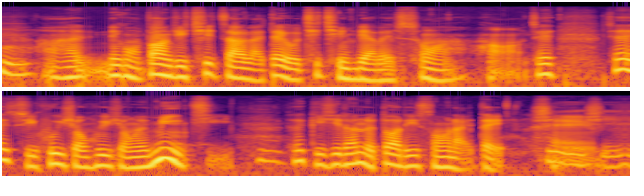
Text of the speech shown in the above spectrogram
嗯啊，你看百分之七十内底有七千粒的山，哈，这这是非常非常的密集。嗯，所以其实咱就住伫山内底，是是。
